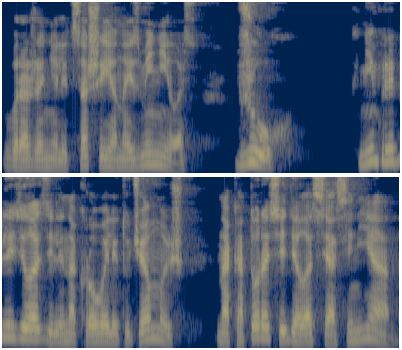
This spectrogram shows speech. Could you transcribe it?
Выражение лица Шияна изменилось. Вжух! К ним приблизилась зеленокровая летучая мышь, на которой сидела Ся Синьян.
